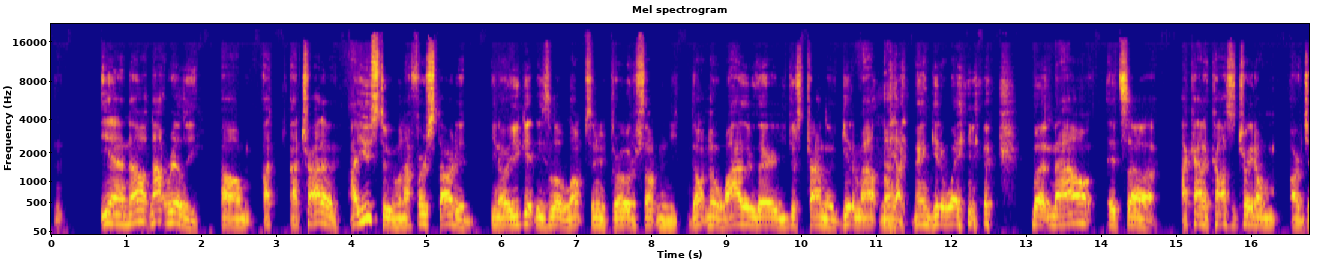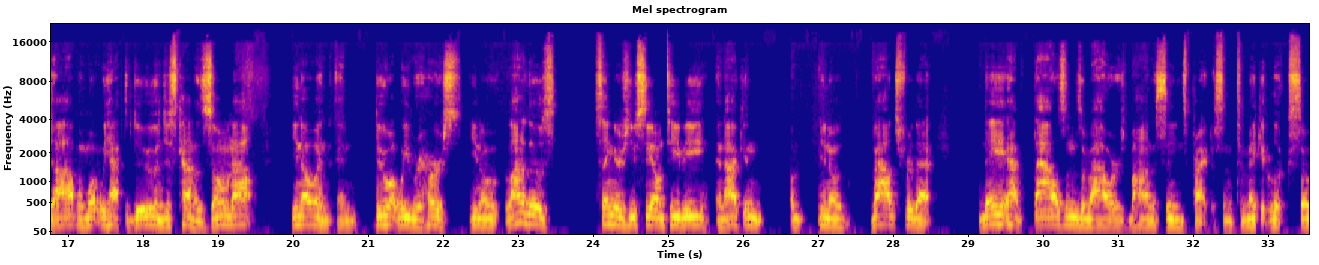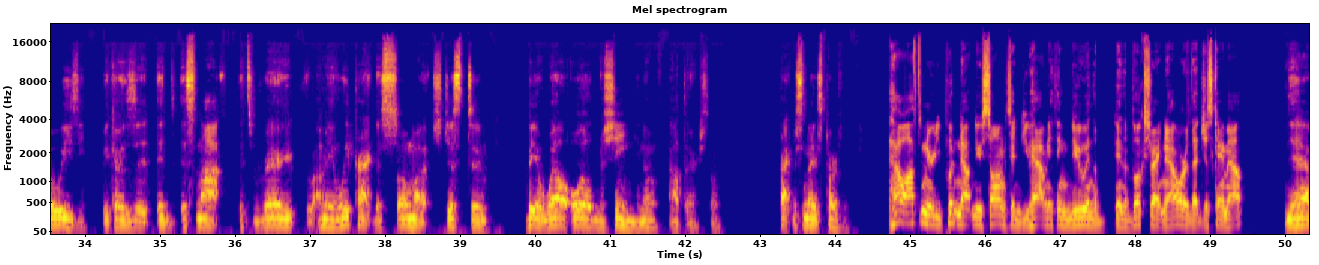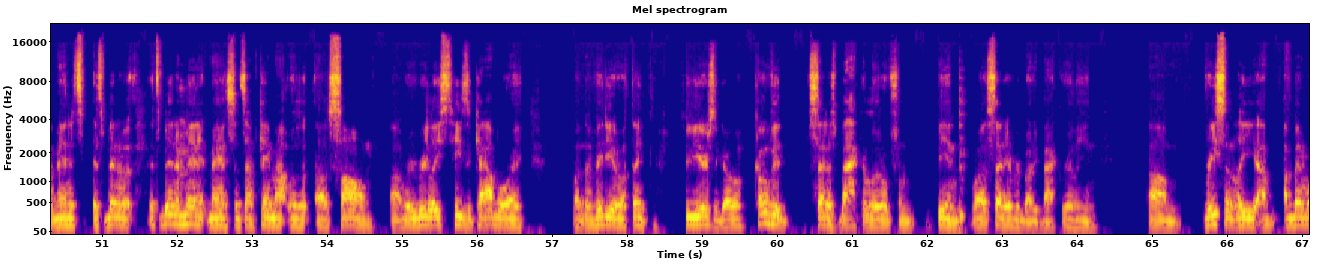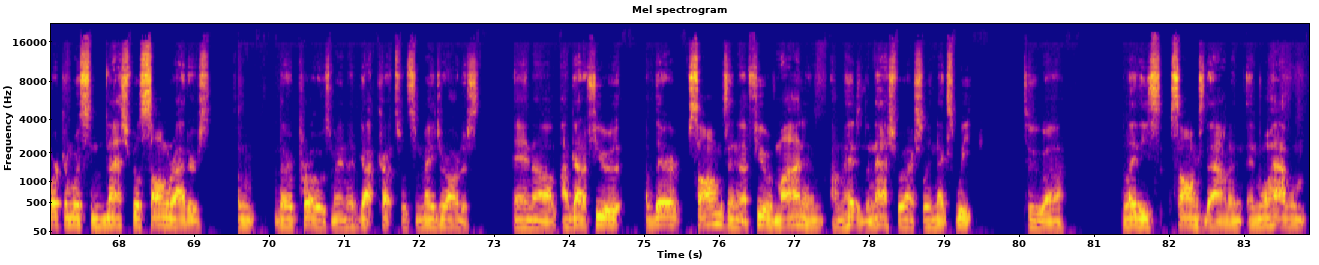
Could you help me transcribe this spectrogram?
yeah, no, not really. Um, I I try to. I used to when I first started. You know, you get these little lumps in your throat or something, and you don't know why they're there. You're just trying to get them out, and they're like, "Man, get away!" but now it's uh I kind of concentrate on our job and what we have to do and just kind of zone out, you know, and, and do what we rehearse. You know, a lot of those singers you see on TV, and I can, um, you know, vouch for that. They have thousands of hours behind the scenes practicing to make it look so easy because it, it it's not. It's very, I mean, we practice so much just to be a well oiled machine, you know, out there. So practice makes perfect how often are you putting out new songs and do you have anything new in the in the books right now or that just came out yeah man it's it's been a it's been a minute man since i've came out with a, song. Uh, we released he's a cowboy but the video i think two years ago. Covid set us back a little from being well it set everybody back really and um, recently I've, I've been working with some nashville songwriters some they're pros man. They've got cuts with some major artists and uh, I've got a few of their songs and a few of mine, and I'm headed to Nashville actually next week to uh, lay these songs down, and, and we'll have them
